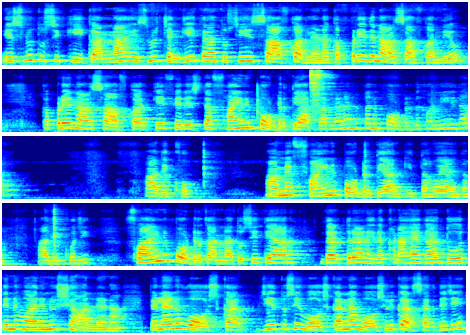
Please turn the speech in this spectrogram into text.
ਇਸ ਨੂੰ ਤੁਸੀਂ ਕੀ ਕਰਨਾ? ਇਸ ਨੂੰ ਚੰਗੀ ਤਰ੍ਹਾਂ ਤੁਸੀਂ ਸਾਫ਼ ਕਰ ਲੈਣਾ। ਕੱਪੜੇ ਦੇ ਨਾਲ ਸਾਫ਼ ਕਰ ਲਿਓ। ਕੱਪੜੇ ਨਾਲ ਸਾਫ਼ ਕਰਕੇ ਫਿਰ ਇਸ ਦਾ ਫਾਈਨ ਪਾਊਡਰ ਤਿਆਰ ਕਰ ਲੈਣਾ। ਮੈਂ ਤੁਹਾਨੂੰ ਪਾਊਡਰ ਦਿਖਾਉਣੀ ਇਹਦਾ। ਆ ਦੇਖੋ। ਆ ਮੈਂ ਫਾਈਨ ਪਾਊਡਰ ਤਿਆਰ ਕੀਤਾ ਹੋਇਆ ਇਹਦਾ। ਆ ਦੇਖੋ ਜੀ ਫਾਈਨ ਪਾਊਡਰ ਕਰਨਾ ਤੁਸੀਂ ਤਿਆਰ, ਦਰਦਰਾ ਨਹੀਂ ਰੱਖਣਾ ਹੈਗਾ ਦੋ ਤਿੰਨ ਵਾਰ ਇਹਨੂੰ ਛਾਣ ਲੈਣਾ। ਪਹਿਲਾਂ ਇਹਨੂੰ ਵਾਸ਼ ਕਰ, ਜੇ ਤੁਸੀਂ ਵਾਸ਼ ਕਰਨਾ ਵਾਸ਼ ਵੀ ਕਰ ਸਕਦੇ ਜੇ,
